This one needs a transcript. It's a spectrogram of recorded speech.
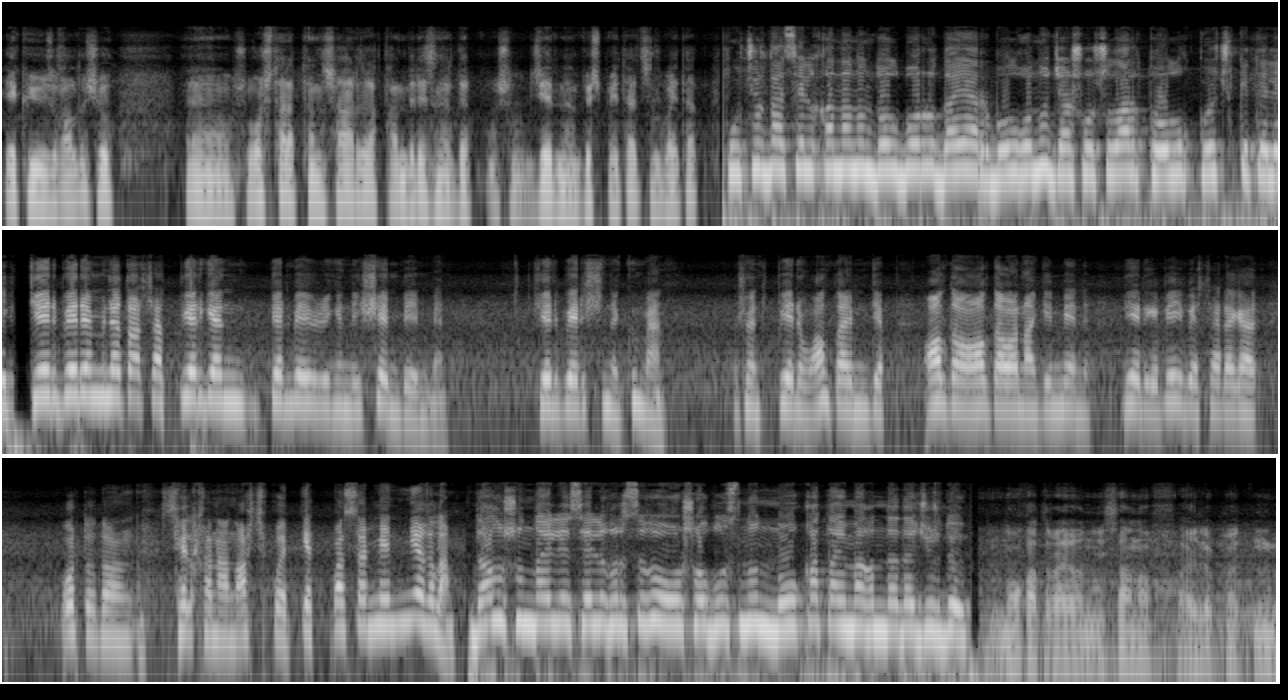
эки үйүбүз калды ушу ушу ош тараптан шаар жактан бересиңер деп ушул жеринен көчпөй атат жылбай атат учурда селкананын долбоору даяр болгону жашоочулар толук көчүп кете элек жер берем деп атышат берген бербей бергенде ишенбейм мен жер беришине күмән ошентип берип алдайм деп алдап алдап анан кийин мени жерге бейбечарага ортодон селкананы ачып коюп кетип калса мен эмне кылам дал ушундай эле сел кырсыгы ош облусунун ноокат аймагында да жүрдү ноокат району исанов айыл өкмөтүнүн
